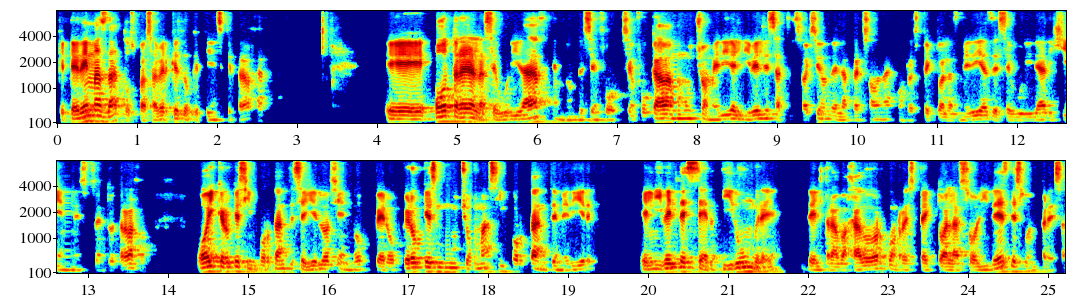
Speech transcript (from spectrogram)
Que te dé más datos para saber qué es lo que tienes que trabajar. Eh, otra era la seguridad, en donde se, enfocaba mucho a medir el nivel de satisfacción de la persona con respecto a las medidas de seguridad higiene en su centro de trabajo. Hoy creo que es importante seguirlo haciendo, pero creo que es mucho más importante medir el nivel de certidumbre del trabajador con respecto a la solidez de su empresa,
